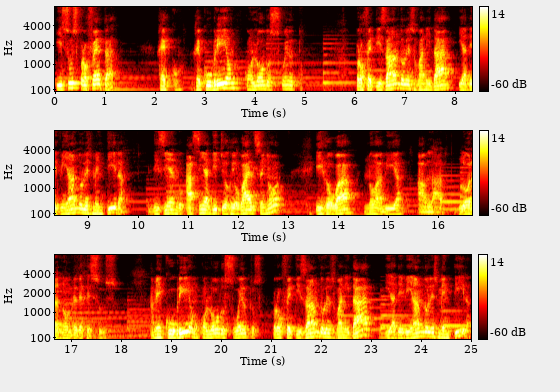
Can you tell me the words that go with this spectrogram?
y sus profetas recubrían con lodo suelto, profetizándoles vanidad y adivinándoles mentira, diciendo, así ha dicho Jehová el Señor, y Jehová no había hablado. Gloria al nombre de Jesús. Amén. Cubrían con lodos sueltos, profetizándoles vanidad y adivinándoles mentira,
